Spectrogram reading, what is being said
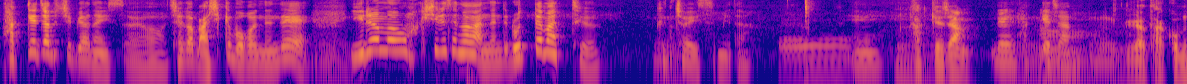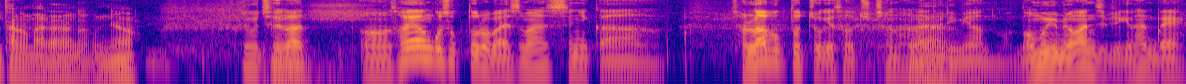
닭게장집이 하나 있어요. 제가 맛있게 먹었는데 이름은 확실히 생각 안 나는데 롯데마트 근처에 있습니다. 예. 닭게장. 네, 닭게장. 음, 그러니까 닭곰탕을 말하는 거군요. 그리고 제가 어, 서해안 고속도로 말씀하셨으니까 전라북도 쪽에서 추천 하나 네. 드리면 뭐 너무 유명한 집이긴 한데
